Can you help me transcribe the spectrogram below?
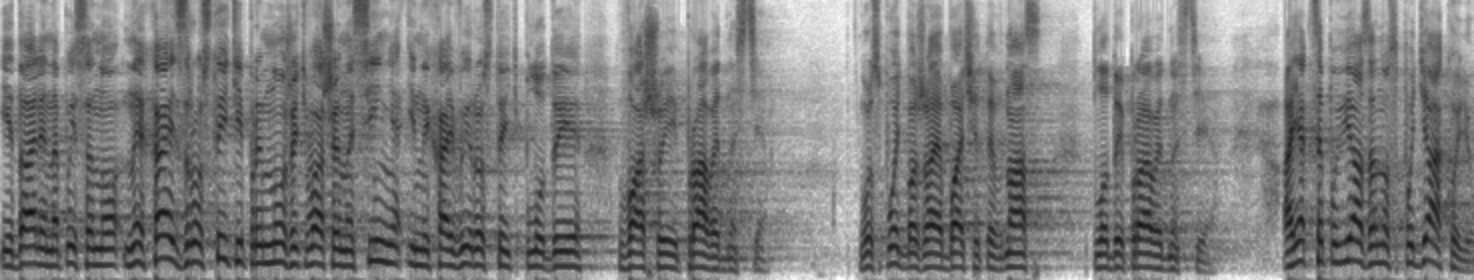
І далі написано: нехай зростить і примножить ваше насіння, і нехай виростить плоди вашої праведності. Господь бажає бачити в нас плоди праведності. А як це пов'язано з подякою?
